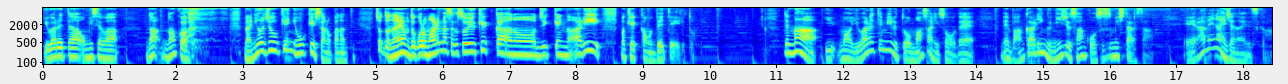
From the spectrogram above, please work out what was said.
言われたお店は、な、なんか 何を条件に OK したのかなって、ちょっと悩むところもありますが、そういう結果、あの、実験があり、まあ、結果も出ていると。で、まあ、まあ、言われてみると、まさにそうで、ね、バンカーリング23個おすすめしたらさ、選べないじゃないですか。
